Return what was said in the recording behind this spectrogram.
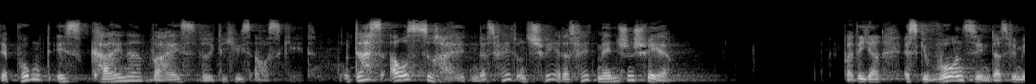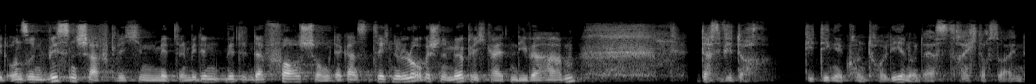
Der Punkt ist, keiner weiß wirklich, wie es ausgeht. Und das auszuhalten, das fällt uns schwer, das fällt Menschen schwer weil wir ja es gewohnt sind, dass wir mit unseren wissenschaftlichen Mitteln, mit den Mitteln der Forschung, der ganzen technologischen Möglichkeiten, die wir haben, dass wir doch die Dinge kontrollieren und erst recht doch so ein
